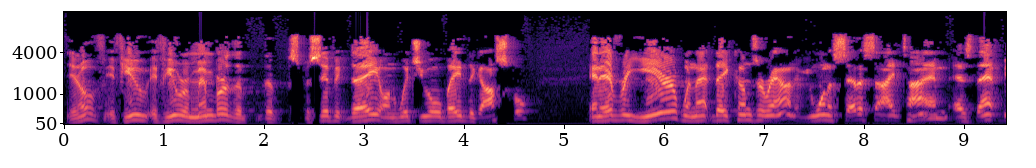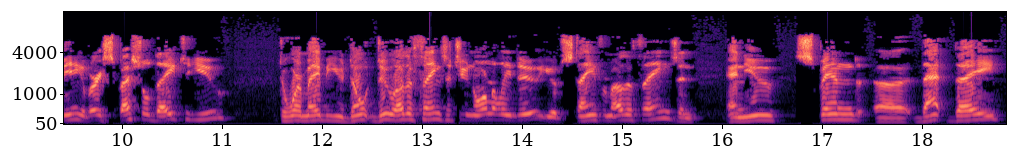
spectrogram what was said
You know, if, you if you remember the, the specific day on which you obeyed the gospel, and every year when that day comes around, if you want to set aside time as that being a very special day to you, to where maybe you don't do other things that you normally do, you abstain from other things, and and you spend uh, that day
